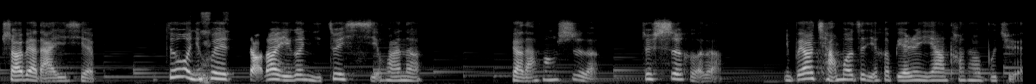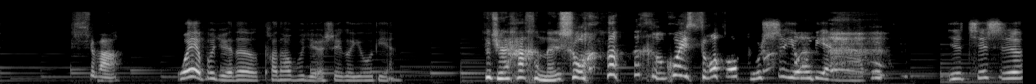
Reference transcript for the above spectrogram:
少表达一些，最后你会找到一个你最喜欢的表达方式的，最适合的。你不要强迫自己和别人一样滔滔不绝。是吧？我也不觉得滔滔不绝是一个优点，就觉得他很能说，很会说，不是优点啊。也其实，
